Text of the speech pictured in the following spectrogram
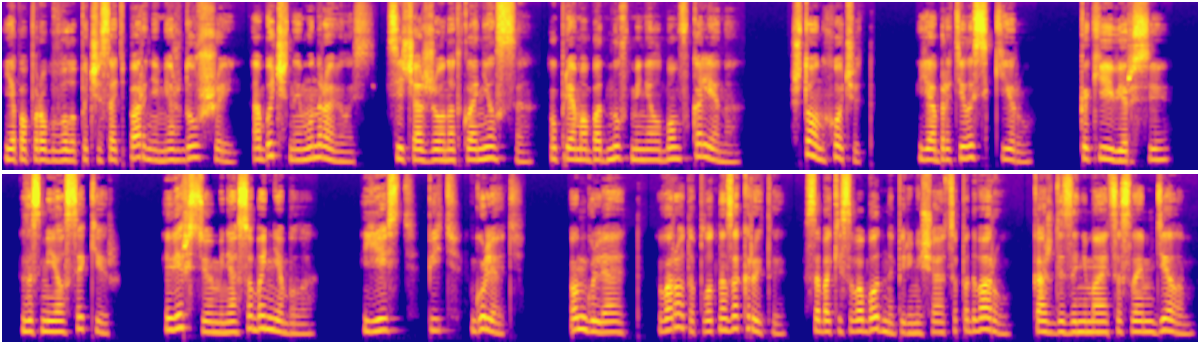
Я попробовала почесать парня между ушей, обычно ему нравилось. Сейчас же он отклонился, упрямо ободнув меня лбом в колено. Что он хочет? Я обратилась к Киру. «Какие версии?» Засмеялся Кир. Версии у меня особо не было. Есть, пить, гулять. Он гуляет, ворота плотно закрыты, собаки свободно перемещаются по двору, каждый занимается своим делом,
